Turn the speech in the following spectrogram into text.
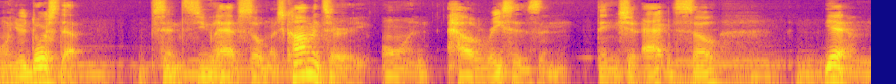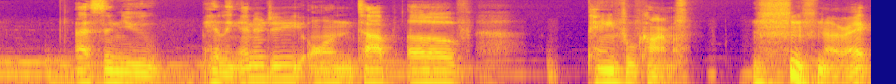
on your doorstep since you have so much commentary on how races and things should act. So, yeah, I send you healing energy on top of painful karma. all right?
